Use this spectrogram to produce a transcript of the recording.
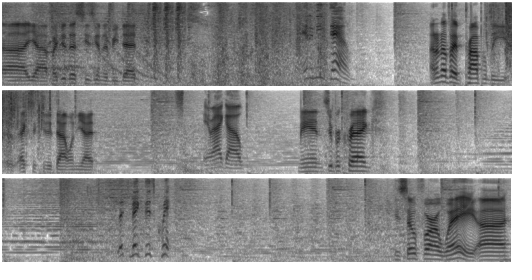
Uh, yeah, if I do this, he's gonna be dead. I don't know if I've properly uh, executed that one yet. Here I go. Man, Super Craig. Let's make this quick. He's so far away. Uh,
